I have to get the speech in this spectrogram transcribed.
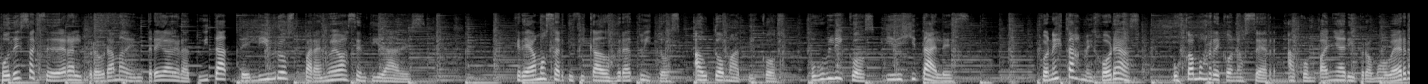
podés acceder al programa de entrega gratuita de libros para nuevas entidades. Creamos certificados gratuitos, automáticos, públicos y digitales. Con estas mejoras, buscamos reconocer, acompañar y promover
